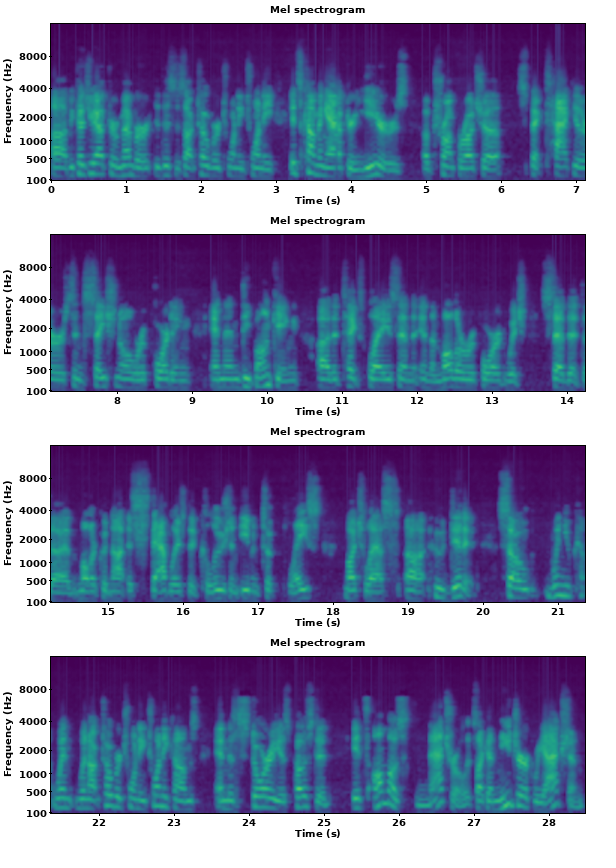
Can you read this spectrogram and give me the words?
Uh, because you have to remember, this is October 2020. It's coming after years of Trump Russia spectacular, sensational reporting and then debunking uh, that takes place in, in the Mueller report, which said that uh, Mueller could not establish that collusion even took place, much less uh, who did it. So when you when when October 2020 comes and this story is posted, it's almost natural. It's like a knee-jerk reaction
